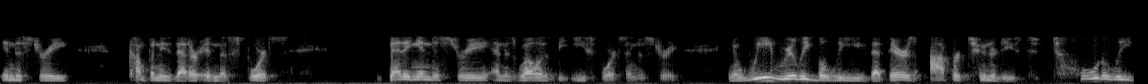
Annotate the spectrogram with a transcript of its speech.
industry, companies that are in the sports betting industry, and as well as the esports industry. You know, we really believe that there's opportunities to totally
